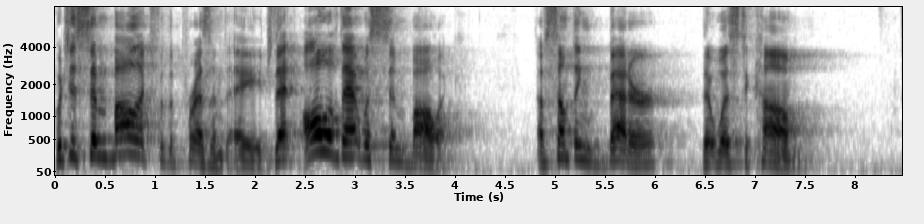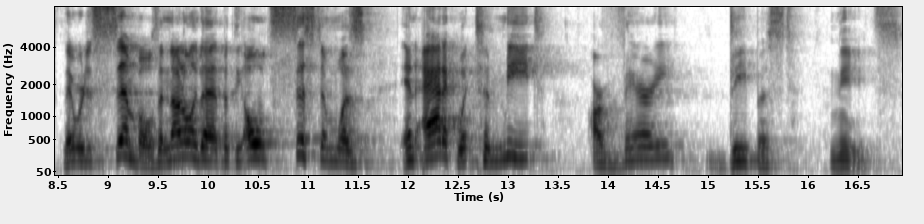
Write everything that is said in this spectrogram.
which is symbolic for the present age. That all of that was symbolic of something better that was to come. They were just symbols. And not only that, but the old system was inadequate to meet our very deepest needs.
